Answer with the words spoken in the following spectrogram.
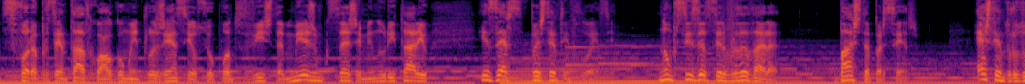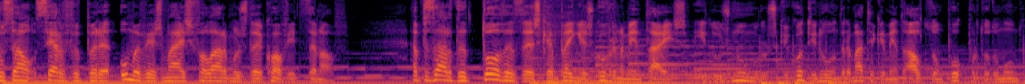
Se for apresentado com alguma inteligência o seu ponto de vista, mesmo que seja minoritário, exerce bastante influência. Não precisa de ser verdadeira, basta parecer. Esta introdução serve para, uma vez mais, falarmos da Covid-19. Apesar de todas as campanhas governamentais e dos números que continuam dramaticamente altos um pouco por todo o mundo,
